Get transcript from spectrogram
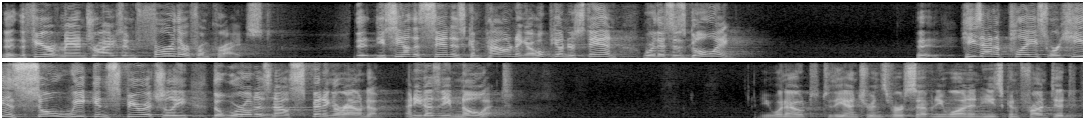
The, the fear of man drives him further from Christ. You see how the sin is compounding? I hope you understand where this is going. He's at a place where he is so weak and spiritually, the world is now spinning around him, and he doesn't even know it. He went out to the entrance, verse 71, and he's confronted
